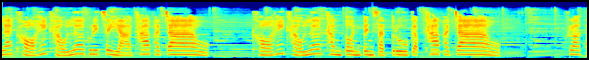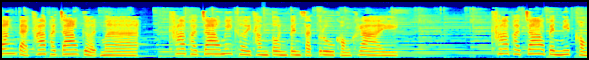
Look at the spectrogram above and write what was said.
และขอให้เขาเลิกริษยาข้าพเจ้า ขอให้เขาเลิกทำตนเป็นศัตรูกับข้าพเจ้า เพราะตั้งแต่ข้าพเจ้าเกิดมา ข้าพเจ้าไม่เคยทำตนเป็นศัตรูของใคร ข้าพเจ้าเป็นมิตรของ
